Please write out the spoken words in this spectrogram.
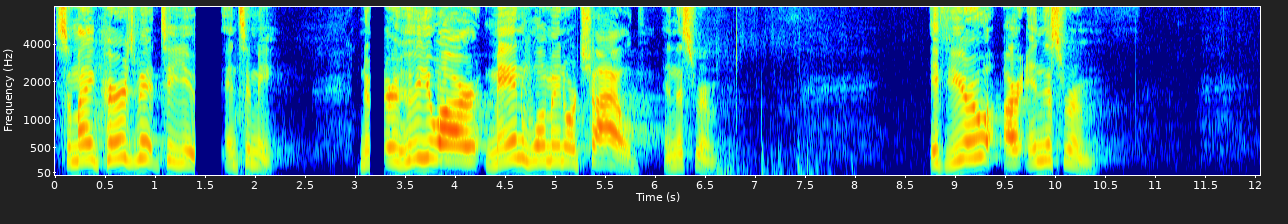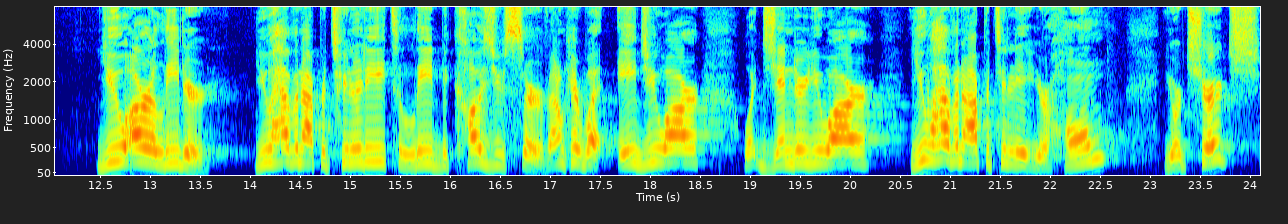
So, my encouragement to you and to me no matter who you are, man, woman, or child in this room, if you are in this room, you are a leader. You have an opportunity to lead because you serve. I don't care what age you are, what gender you are, you have an opportunity at your home, your church,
